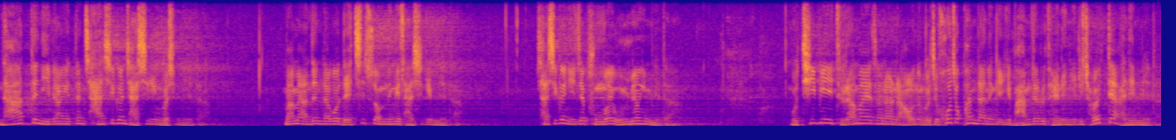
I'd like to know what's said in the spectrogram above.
낳았든 입양했든 자식은 자식인 것입니다. 마음에 안 든다고 내칠 수 없는 게 자식입니다. 자식은 이제 부모의 운명입니다. 뭐 TV 드라마에서나 나오는 거지 호적한다는 게 이게 마음대로 되는 일이 절대 아닙니다.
